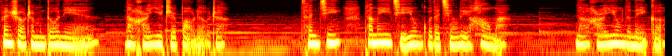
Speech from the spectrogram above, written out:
分手这么多年，男孩一直保留着曾经他们一起用过的情侣号码，男孩用的那个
